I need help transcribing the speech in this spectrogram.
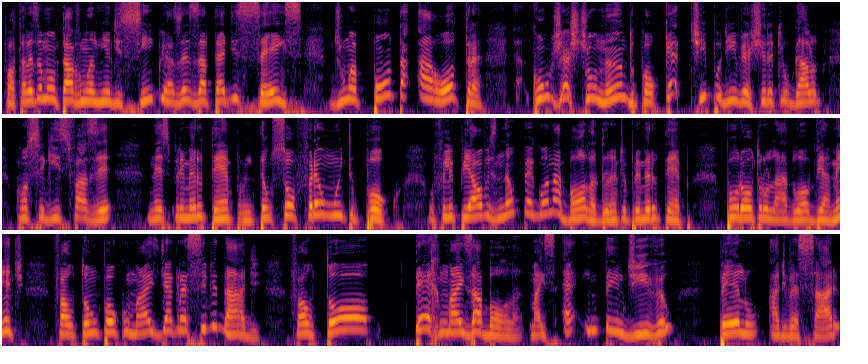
Fortaleza montava uma linha de cinco e às vezes até de seis, de uma ponta a outra, congestionando qualquer tipo de investida que o Galo conseguisse fazer nesse primeiro tempo. Então sofreu muito pouco. O Felipe Alves não pegou na bola durante o primeiro tempo. Por outro lado, obviamente, faltou um pouco mais de agressividade. Faltou ter mais a bola, mas é entendível pelo adversário,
